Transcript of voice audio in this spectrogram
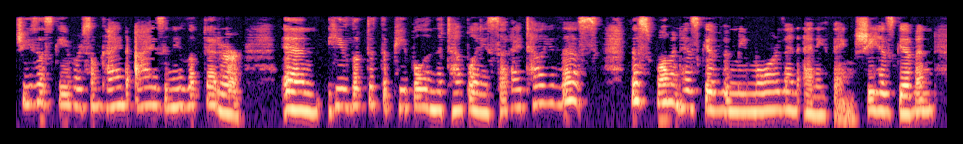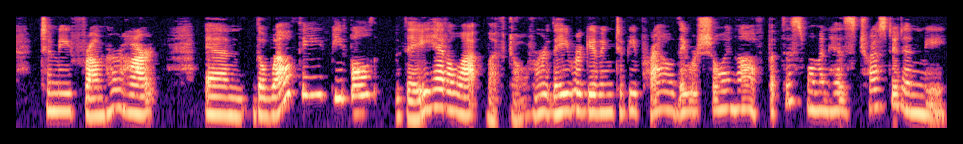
Jesus gave her some kind eyes and he looked at her. And he looked at the people in the temple and he said, I tell you this, this woman has given me more than anything. She has given to me from her heart. And the wealthy people, they had a lot left over. They were giving to be proud. They were showing off. But this woman has trusted in me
